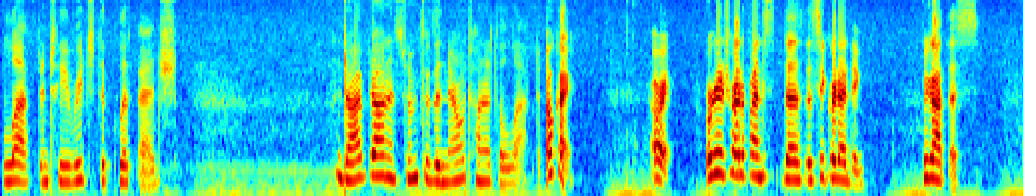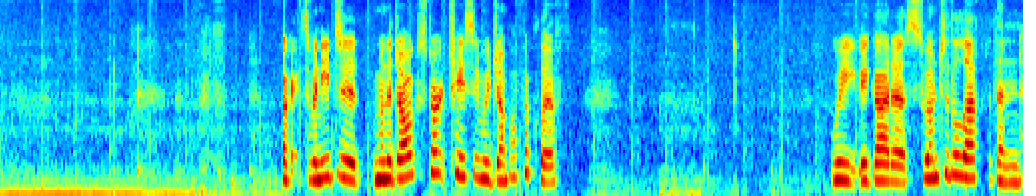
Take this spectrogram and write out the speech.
left until you reach the cliff edge. Dive down and swim through the narrow tunnel to the left. Okay. Alright. We're going to try to find the, the, the secret ending. We got this. Okay, so we need to... When the dogs start chasing, we jump off a cliff. We, we gotta swim to the left, then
